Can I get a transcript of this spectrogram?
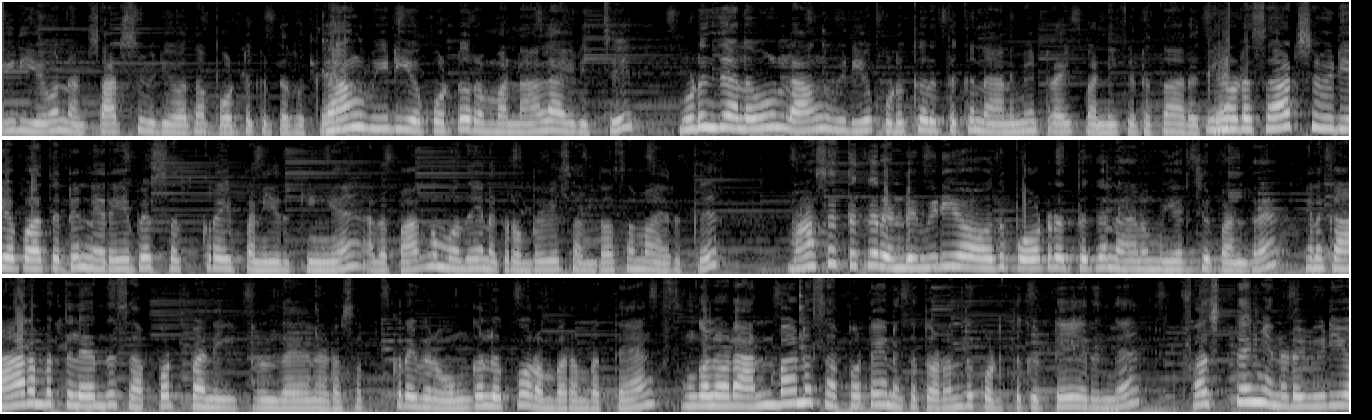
வீடியோவை நான் ஷார்ட்ஸ் வீடியோ தான் போட்டுக்கிட்டு இருக்கேன். லாங் வீடியோ போட்டு ரொம்ப நாள் ஆயிடுச்சு. முடிஞ்ச அளவு லாங் வீடியோ கொடுக்கறதுக்கு நானுமே ட்ரை பண்ணிக்கிட்டு தான் இருக்கேன். என்னோட ஷார்ட்ஸ் வீடியோ பார்த்துட்டு நிறைய பேர் சப்ஸ்கிரைப் பண்ணியிருக்கீங்க. அதை பார்க்கும்போது எனக்கு ரொம்பவே சந்தோஷமாக இருக்குது மாதத்துக்கு ரெண்டு வீடியோவாவது போடுறதுக்கு நானும் முயற்சி பண்ணுறேன் எனக்கு ஆரம்பத்துலேருந்து சப்போர்ட் பண்ணிக்கிட்டு இருந்த என்னோடய சப்ஸ்கிரைபர் உங்களுக்கும் ரொம்ப ரொம்ப தேங்க்ஸ் உங்களோட அன்பான சப்போர்ட்டை எனக்கு தொடர்ந்து கொடுத்துக்கிட்டே இருங்க. ஃபர்ஸ்ட் டைம் என்னோட வீடியோ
